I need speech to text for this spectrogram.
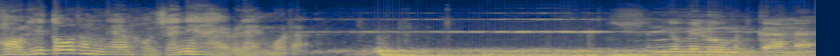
ของที่โต๊ะทำงานของฉันนี่หายไปไหนหมดอะฉันก็ไม่รู้เหมือนกันอะ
